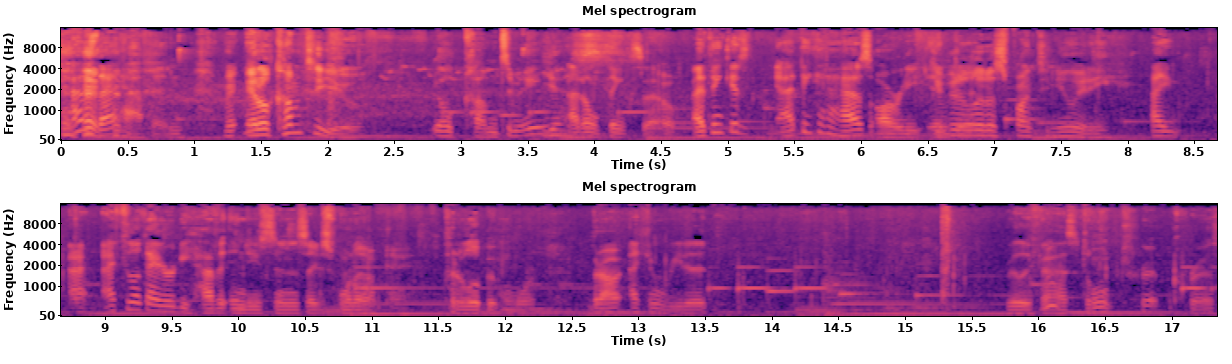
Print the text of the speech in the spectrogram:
How did that happen? It'll come to you. It'll come to me? Yes. I don't think so. I think it's. I think it has already. Give it a little spontaneity. I, I, I feel like I already have an ending sentence. I just want to Okay. put a little bit more, but I, I can read it really fast. Don't trip, Chris,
